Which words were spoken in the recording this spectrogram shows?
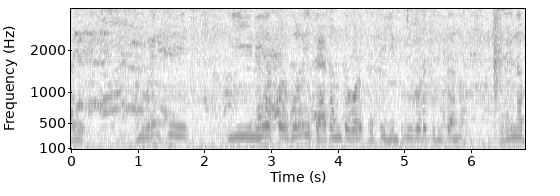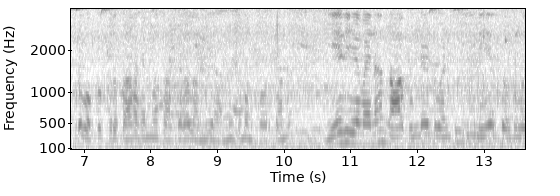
అది. అందు గురించి ఈ నియోజకవర్గంలో ఈ పేట అంతా కూడా ప్రతి ఇంటికి కూడా తిరుగుతాను. తిరిగినప్పుడు ఒక్కొక్కరు సహాయము సహకారాలు అన్ని అందించమని కోరుతాను. ఏది ఏమైనా నాకు ఉండేటువంటి ఈ నియోజకవర్గంలో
